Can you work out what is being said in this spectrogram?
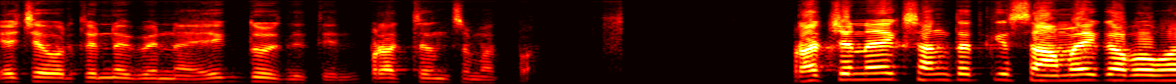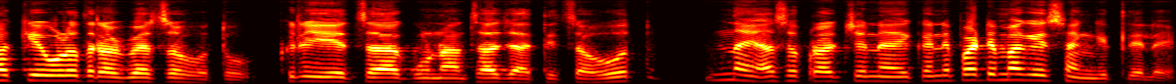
याच्यावरती नवीन नायक दोष देतील. प्राच्यांचं मत पा प्राचीन नायक सांगतात की सामायिक अभाव हा केवळ द्रव्याचा होतो. क्रियेचा गुणाचा जातीचा होत नाही असं प्राचीन नायकाने पाठीमागे सांगितलेलं आहे.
